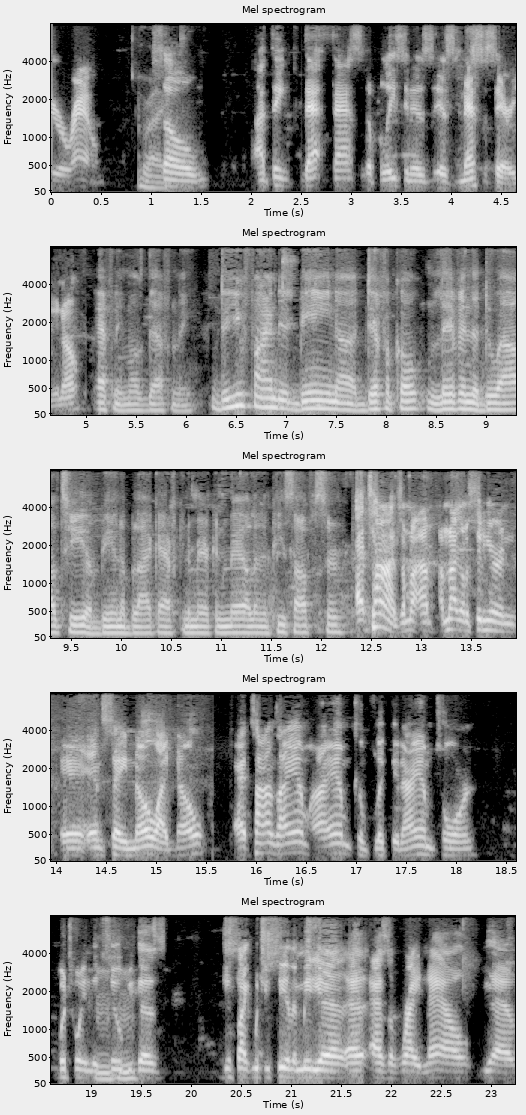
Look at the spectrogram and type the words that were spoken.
you're around. Right. So I think that facet of policing is is necessary. You know, definitely, most definitely. Do you find it being uh, difficult living the duality of being a Black African American male and a peace officer? At times, I'm not. I'm not going to sit here and, and say no. I don't. At times, I am. I am conflicted. I am torn between the mm-hmm. two because just like what you see in the media as, as of right now, you have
